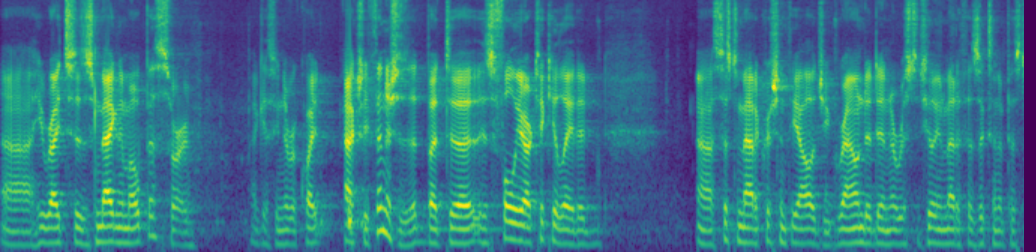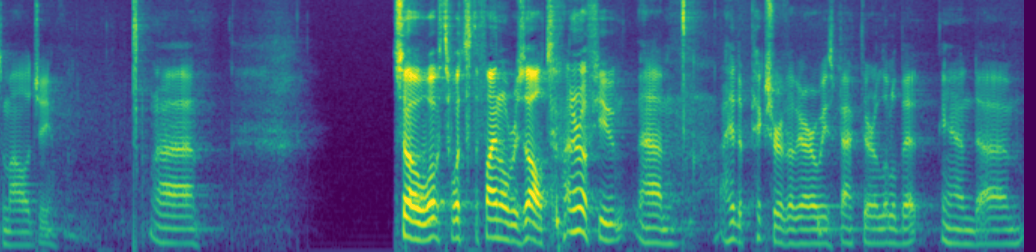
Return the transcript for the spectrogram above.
Uh, he writes his magnum opus, or I guess he never quite actually finishes it, but uh, his fully articulated systematic Christian theology grounded in Aristotelian metaphysics and epistemology. So, what's, what's the final result? I don't know if you, um, I had a picture of Averroes back there a little bit, and um,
